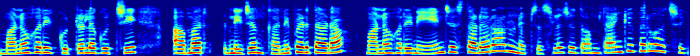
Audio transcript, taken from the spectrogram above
మనోహరి కుట్రలగుచ్చి అమర్ నిజం కనిపెడతాడా? మనోహరిని ఏం చేస్తాడో రాను నెప్సెస్లో చూద్దాం. Thank you for watching.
